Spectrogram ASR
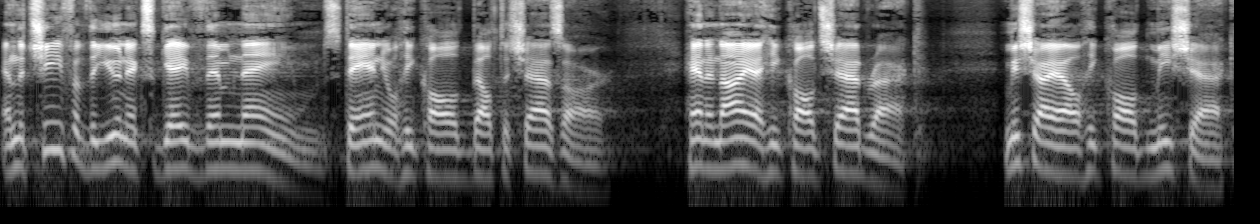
And the chief of the eunuchs gave them names. Daniel he called Belteshazzar. Hananiah he called Shadrach. Mishael he called Meshach.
